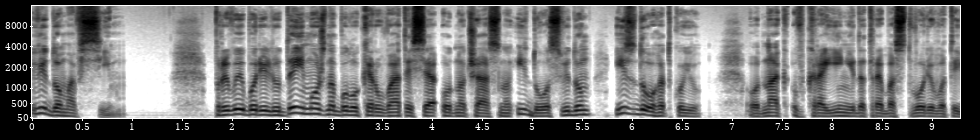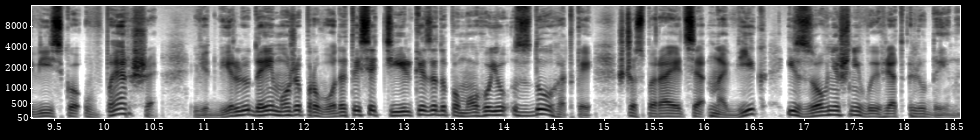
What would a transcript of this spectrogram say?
відома всім. При виборі людей можна було керуватися одночасно і досвідом, і здогадкою. Однак в країні, де треба створювати військо вперше, відбір людей може проводитися тільки за допомогою здогадки, що спирається на вік і зовнішній вигляд людини.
